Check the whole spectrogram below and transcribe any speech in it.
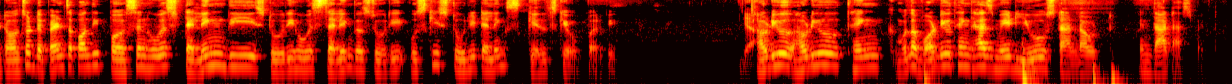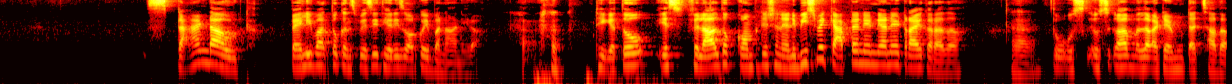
It also depends upon the person who is telling the story who is selling the story उसकी स्टोरी टेलिंग स्किल्स के ऊपर भी how do how do you think मतलब what do think has made you stand out in that aspect stand out पहली बात तो कंस्पेसी थियरीज और कोई बना नहीं रहा। ठीक है तो इस फ़िलहाल तो कॉम्पिटिशन है नहीं। बीच में कैप्टन इंडिया ने ट्राई करा था। तो उस उसका मतलब अटेम्प्ट अच्छा था।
